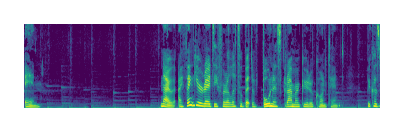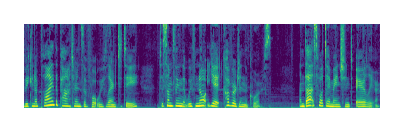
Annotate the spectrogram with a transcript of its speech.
en. Now, I think you're ready for a little bit of bonus Grammar Guru content because we can apply the patterns of what we've learned today to something that we've not yet covered in the course. And that's what I mentioned earlier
